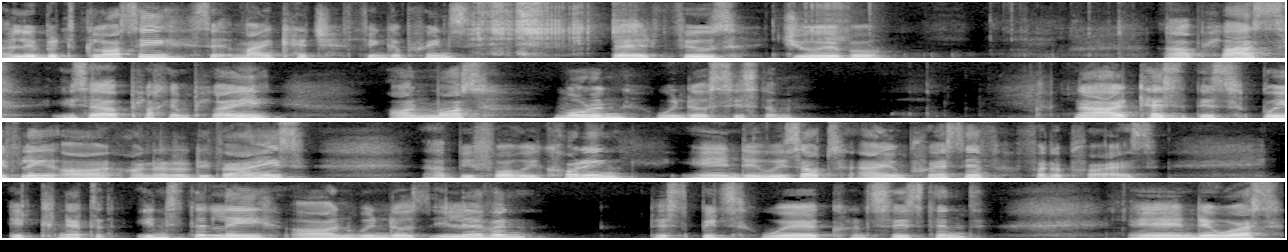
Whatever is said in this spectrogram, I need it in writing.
a little bit glossy, so it might catch fingerprints, but it feels durable. Uh, plus, it's a plug and play on most modern Windows system. Now I tested this briefly on another device uh, before recording and the results are impressive for the price. It connected instantly on Windows 11, the speeds were consistent, and there was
